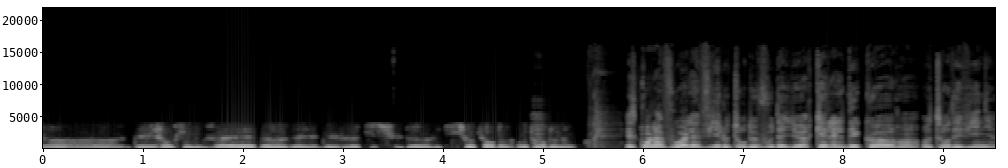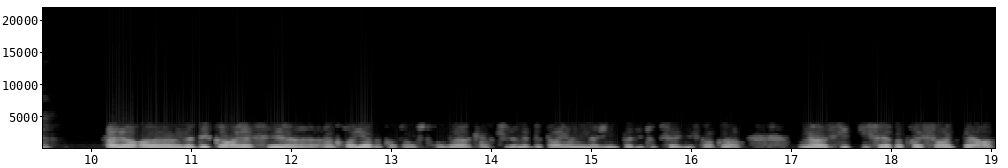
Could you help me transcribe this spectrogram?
euh, des gens qui nous aident, des, des, le tissu de le tissu autour de autour mmh. de nous. Est-ce qu'on la voit la ville autour de vous d'ailleurs? Quel est le décor hein, autour des vignes? Alors euh, le décor est assez euh, incroyable quand on se trouve à 15 km de Paris. On n'imagine pas du tout que ça existe encore. On a un site qui fait à peu près 100 hectares.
